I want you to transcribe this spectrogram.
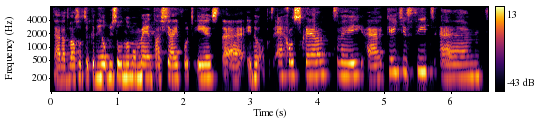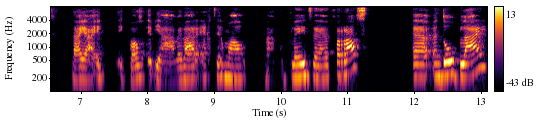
ja, dat was natuurlijk een heel bijzonder moment als jij voor het eerst uh, in, op het echoscherm twee uh, kindjes ziet. Um, nou ja, ik, ik was, ja, we waren echt helemaal nou, compleet uh, verrast en dolblij.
